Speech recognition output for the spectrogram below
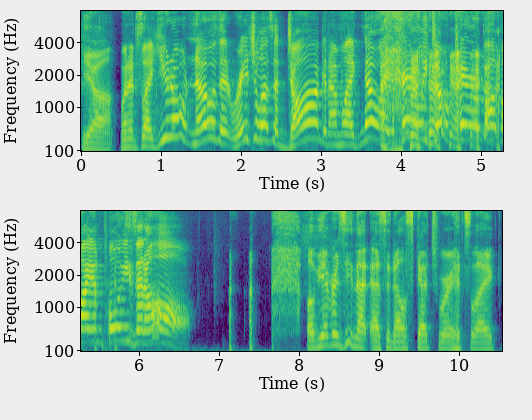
Yeah. when it's like you don't know that rachel has a dog? And i'm like no i apparently don't care about my employees at all. Well, have you ever seen that SNL sketch where it's like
